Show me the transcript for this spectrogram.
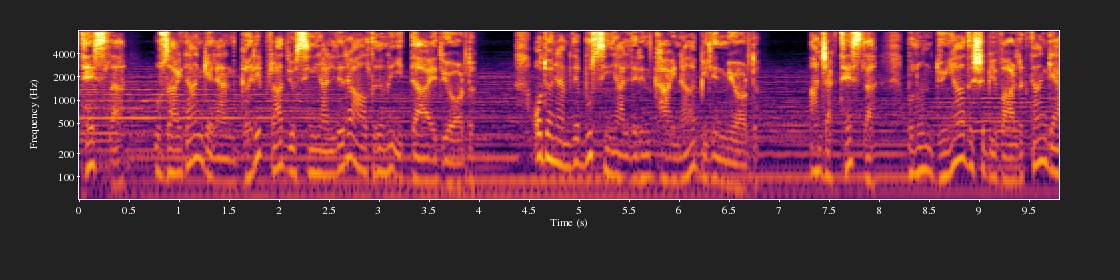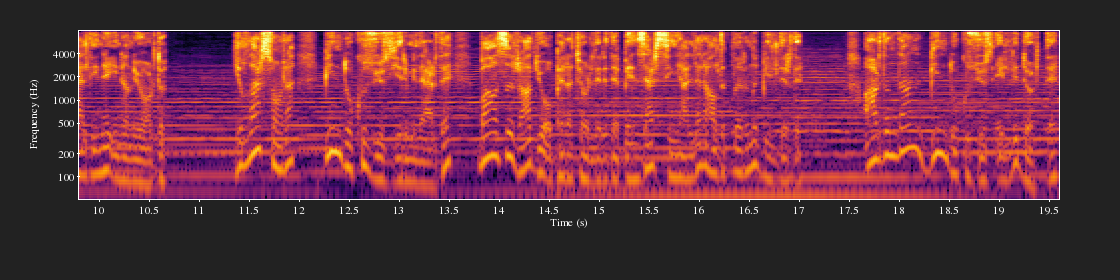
Tesla, uzaydan gelen garip radyo sinyalleri aldığını iddia ediyordu. O dönemde bu sinyallerin kaynağı bilinmiyordu. Ancak Tesla bunun dünya dışı bir varlıktan geldiğine inanıyordu. Yıllar sonra 1920'lerde bazı radyo operatörleri de benzer sinyaller aldıklarını bildirdi. Ardından 1954'te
